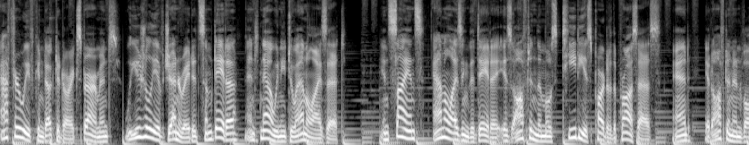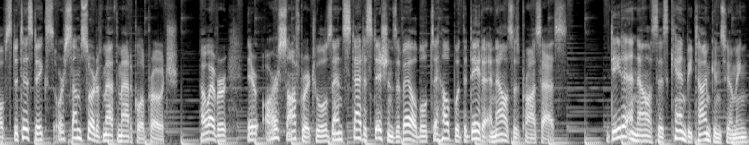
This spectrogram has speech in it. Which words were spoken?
After we've conducted our experiment, we usually have generated some data and now we need to analyze it. In science, analyzing the data is often the most tedious part of the process, and it often involves statistics or some sort of mathematical approach. However, there are software tools and statisticians available to help with the data analysis process. Data analysis can be time consuming,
